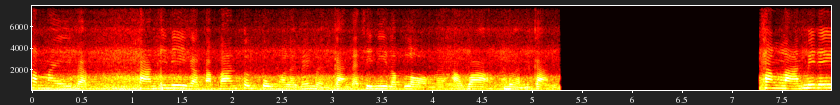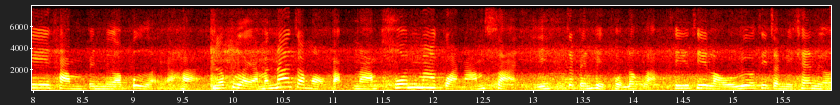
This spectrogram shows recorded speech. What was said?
ทำไมแบบทานที่นี่กับกลับบ้านเครื่องปรุงอะไรไม่เหมือนกัน แต่ที่นี่รับรองเลยค่ะว่าเหมือนกัน ทางร้านไม่ได้ทำเป็นเนื้อเปื่อยอะค่ะ เนื้อเปื่อยอะมันน่าจะเหมาะกับน้ำข้นมากกว่าน้ำใส จะเป็นเหตุผลหลักๆ ที่ที่เราเลือกที่จะมีแค่เนื้อ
